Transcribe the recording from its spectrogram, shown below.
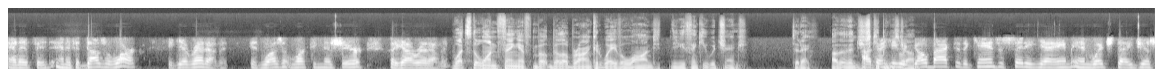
And if it and if it doesn't work, you get rid of it it wasn't working this year. They got rid of it. What's the one thing if Bill O'Brien could wave a wand, do you think he would change today? Other than just I think he would go back to the Kansas City game in which they just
